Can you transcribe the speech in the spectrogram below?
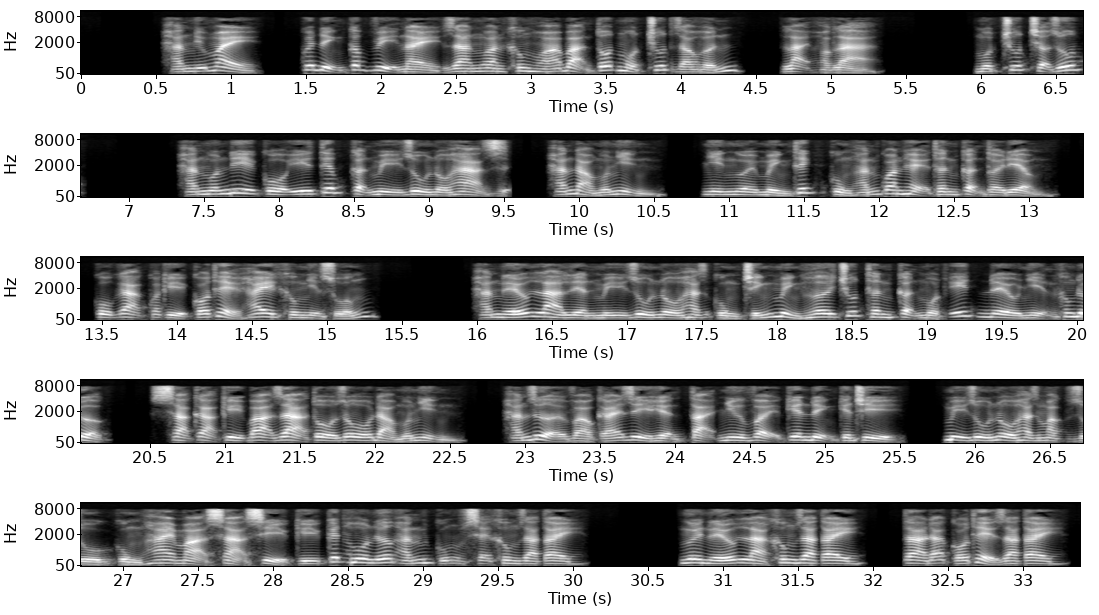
Hắn nhíu mày, quyết định cấp vị này gian ngoan không hóa bạn tốt một chút giáo hấn, lại hoặc là một chút trợ giúp. Hắn muốn đi cố ý tiếp cận mì dù nổ hạ hắn đảo muốn nhìn, nhìn người mình thích cùng hắn quan hệ thân cận thời điểm, cô gạ qua kỳ có thể hay không nhìn xuống. Hắn nếu là liền Mỹ dù nổ hạt cùng chính mình hơi chút thân cận một ít đều nhịn không được, xạ cả kỳ bạ dạ tổ dô đảo muốn nhìn, hắn dựa vào cái gì hiện tại như vậy kiên định kiên trì, Mỹ dù nổ hạt mặc dù cùng hai mạ xạ xỉ ký kết hôn ước hắn cũng sẽ không ra tay. Ngươi nếu là không ra tay, ta đã có thể ra tay.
